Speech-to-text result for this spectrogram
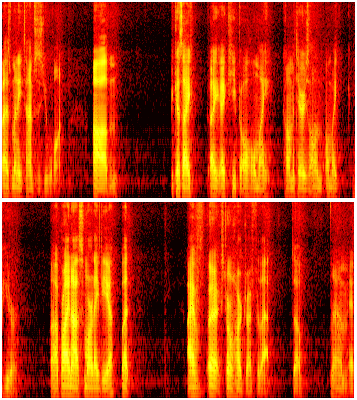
as many times as you want. Um, because I, I, I keep all my commentaries on on my computer. Uh, probably not a smart idea, but I have an external hard drive for that. So, um, in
